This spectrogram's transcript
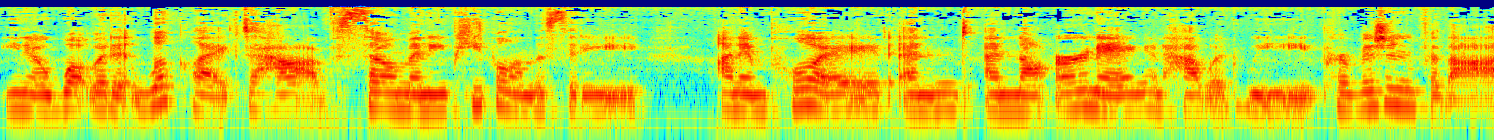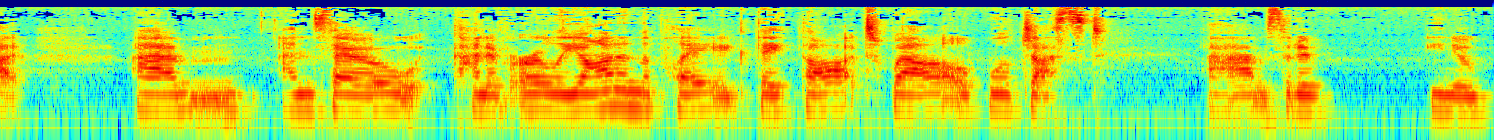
you know, what would it look like to have so many people in the city unemployed and and not earning, and how would we provision for that? Um, and so, kind of early on in the plague, they thought, well, we'll just um, sort of, you know,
